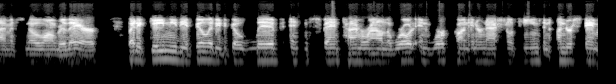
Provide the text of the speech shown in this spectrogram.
time. It's no longer there, but it gave me the ability to go live and spend time around the world and work on international teams and understand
